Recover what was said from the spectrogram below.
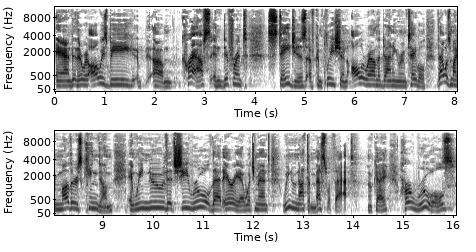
And there would always be um, crafts in different stages of completion all around the dining room table. That was my mother's kingdom, and we knew that she ruled that area, which meant we knew not to mess with that. Okay? Her rules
